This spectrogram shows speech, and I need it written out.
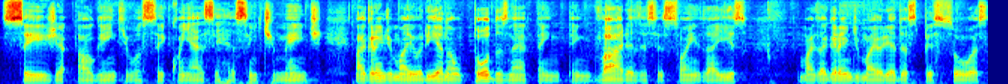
seja alguém que você conhece recentemente, na grande maioria, não todos, né? Tem, tem várias exceções a isso, mas a grande maioria das pessoas,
